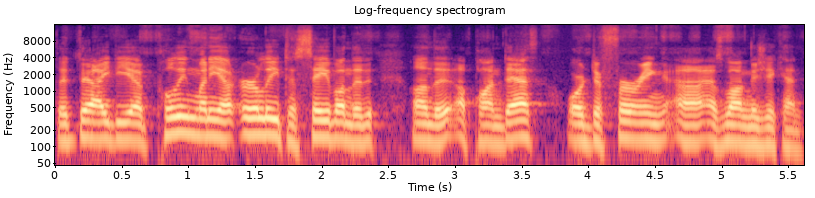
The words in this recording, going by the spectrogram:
the, the idea of pulling money out early to save on the on the upon death, or deferring uh, as long as you can?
